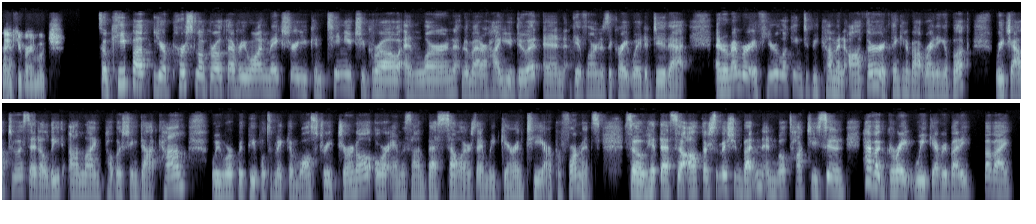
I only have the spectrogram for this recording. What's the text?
Thank you very much. So keep up your personal growth, everyone. Make sure you continue to grow and learn no matter how you do it. And Give Learn is a great way to do that. And remember, if you're looking to become an author or thinking about writing a book, reach out to us at eliteonlinepublishing.com. We work with people to make them Wall Street Journal or Amazon bestsellers, and we guarantee our performance. So hit that author submission button, and we'll talk to you soon. Have a great week, everybody. Bye bye.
